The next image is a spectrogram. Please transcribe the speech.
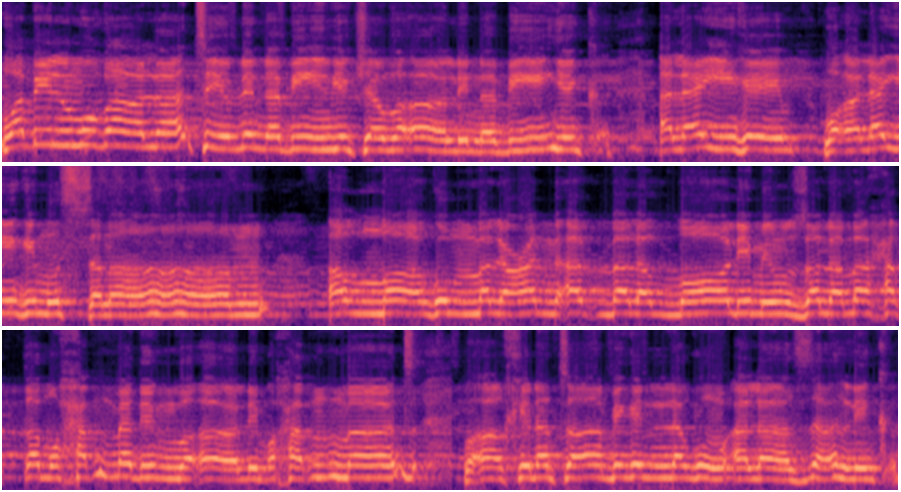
وبالمبالاة لنبيك وآل نبيك عليهم وعليهم السلام. اللهم لعن أبل الظالم ظلم حق محمد وآل محمد وآخر تابع له على ذلك.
